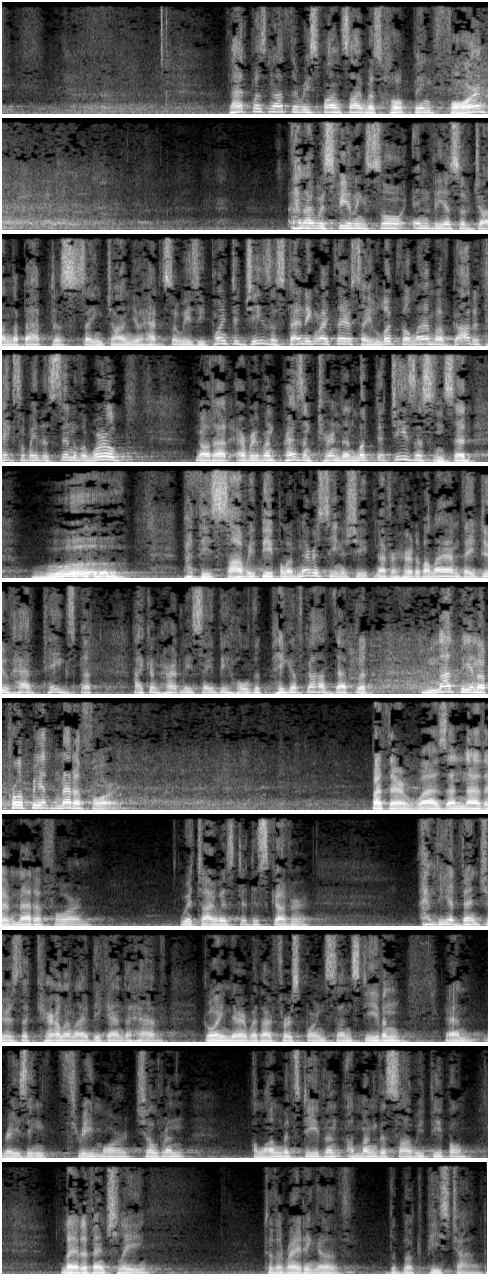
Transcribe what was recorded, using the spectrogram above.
That was not the response I was hoping for. And I was feeling so envious of John the Baptist, saying, John, you had it so easy. Point to Jesus standing right there, say, Look, the Lamb of God who takes away the sin of the world. No doubt everyone present turned and looked at Jesus and said, Whoa. But these Sawi people have never seen a sheep, never heard of a lamb. They do have pigs, but I can hardly say, Behold the pig of God. That would not be an appropriate metaphor. But there was another metaphor which I was to discover. And the adventures that Carol and I began to have going there with our firstborn son Stephen and raising three more children along with Stephen among the Sawi people led eventually to the writing of the book Peace Child.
